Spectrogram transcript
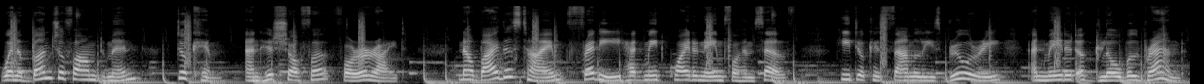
when a bunch of armed men took him and his chauffeur for a ride. Now, by this time, Freddie had made quite a name for himself. He took his family's brewery and made it a global brand.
